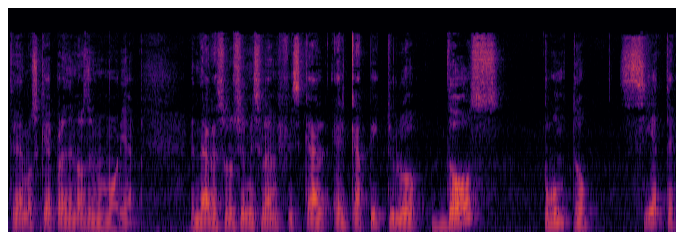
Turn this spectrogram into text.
tenemos que aprendernos de memoria. En la resolución miscelánea fiscal, el capítulo 2.7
